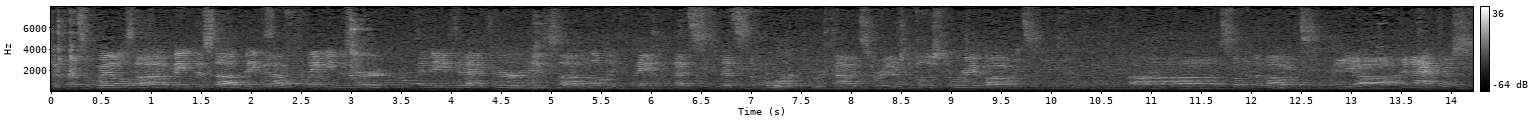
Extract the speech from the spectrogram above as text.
the Prince of Wales, made this big flaming dessert and named it after his uh, lovely companion. That's that's the more common story. There's another story about uh, something about a uh, an actress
